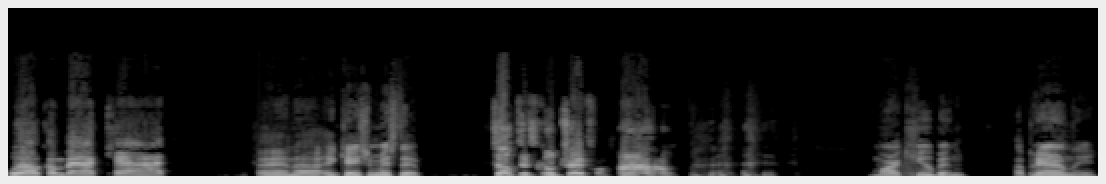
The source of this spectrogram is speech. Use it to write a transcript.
Welcome back, Cat. And uh, in case you missed it, Celtics go trade for him. Ah! Mark Cuban apparently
